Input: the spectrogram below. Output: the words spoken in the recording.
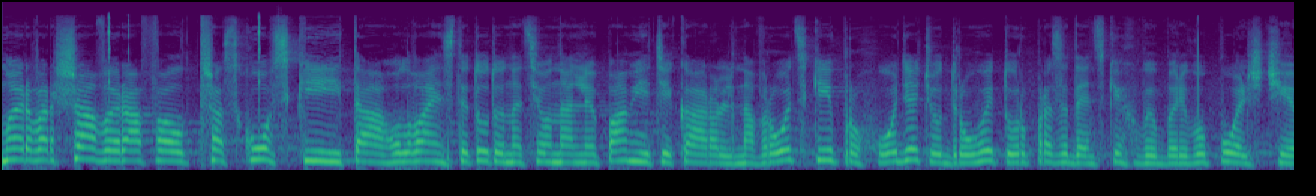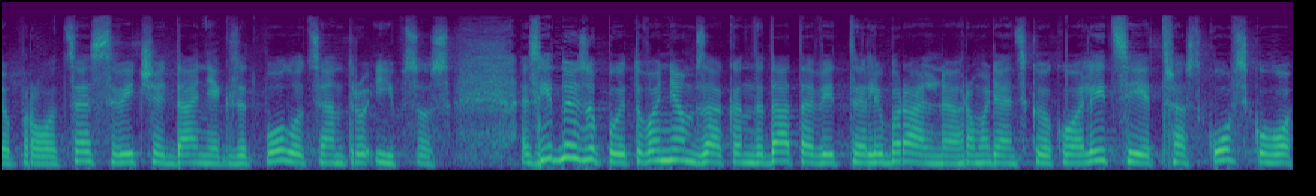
Мер Варшави Рафал Трасковський та голова інституту національної пам'яті Кароль Навроцький проходять у другий тур президентських виборів у Польщі. Про це свідчать дані екзитполу центру Іпсос. Згідно із опитуванням, за кандидата від ліберальної громадянської коаліції Трасковського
